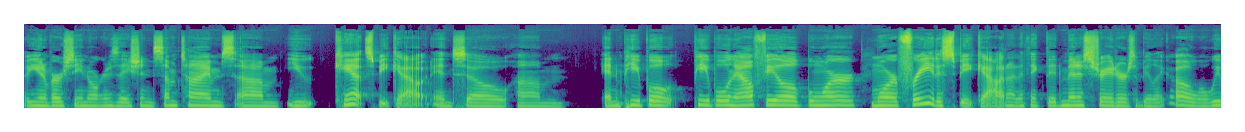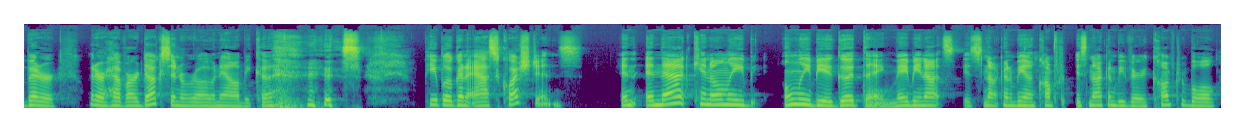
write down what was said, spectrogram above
a university and organization sometimes um, you can't speak out and so um, and people people now feel more more free to speak out. And i think the administrators will be like oh well we better better have our ducks in a row now because people are going to ask questions. And and that can only be, only be a good thing. Maybe not it's not going to be uncomfortable it's not going to be very comfortable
